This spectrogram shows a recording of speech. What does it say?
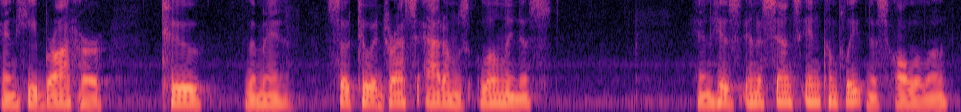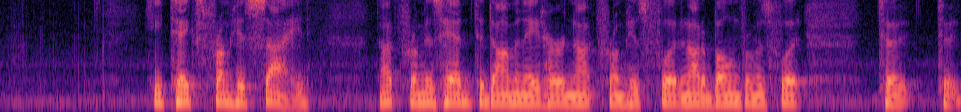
and he brought her to the man. So, to address Adam's loneliness and his, in a sense, incompleteness all alone, he takes from his side not from his head to dominate her, not from his foot, not a bone from his foot to, to,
